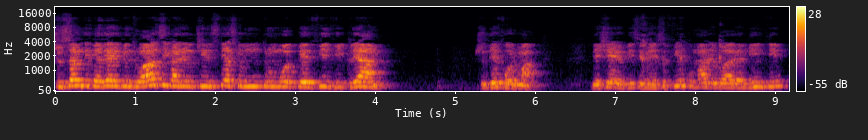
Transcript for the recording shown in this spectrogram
și semn de cădere pentru alții care îl cinstesc într-un mod perfid, viclean și deformat. De ce, iubiții mei, să fim cu mare luare minte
